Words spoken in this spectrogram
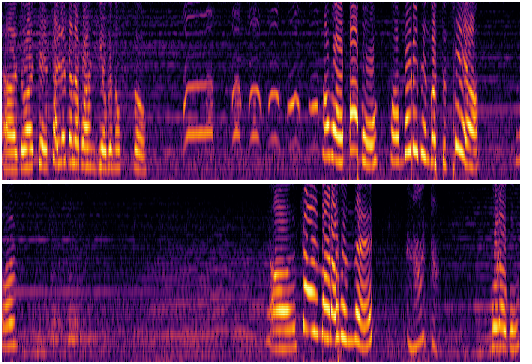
아 너한테 살려달라고 한 기억은 없어 어머 바보 어, 모르는 것도 죄야 어. 아, 잘 말하셨네. 난또 뭐라고?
